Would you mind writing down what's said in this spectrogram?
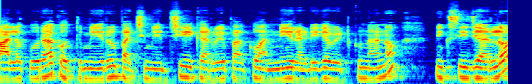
పాలకూర కొత్తిమీర పచ్చిమిర్చి కరివేపాకు అన్నీ రెడీగా పెట్టుకున్నాను. మిక్సీ జార్లో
